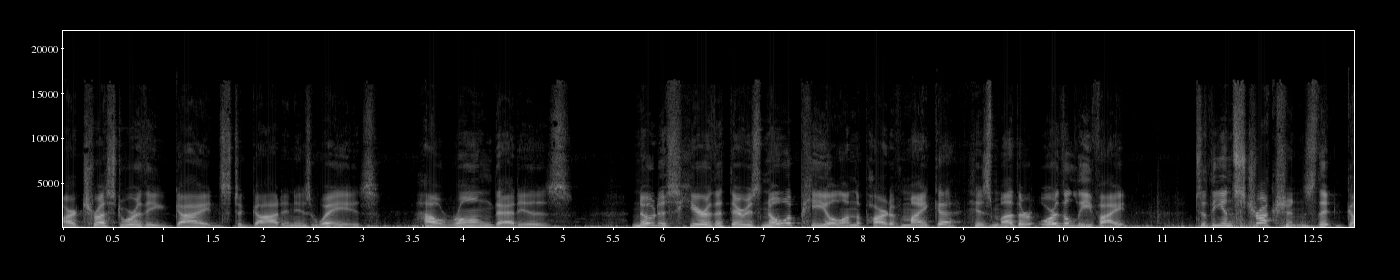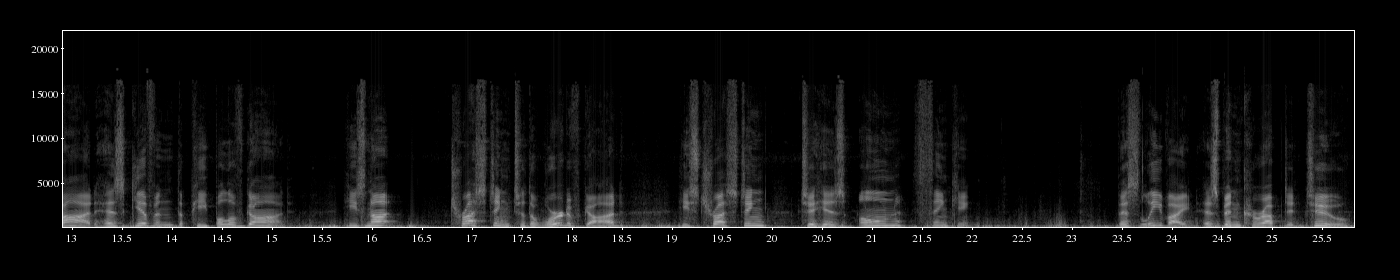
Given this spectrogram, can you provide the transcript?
are trustworthy guides to God and his ways. How wrong that is. Notice here that there is no appeal on the part of Micah, his mother, or the Levite to the instructions that God has given the people of God. He's not trusting to the Word of God, he's trusting to his own thinking. This Levite has been corrupted too,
